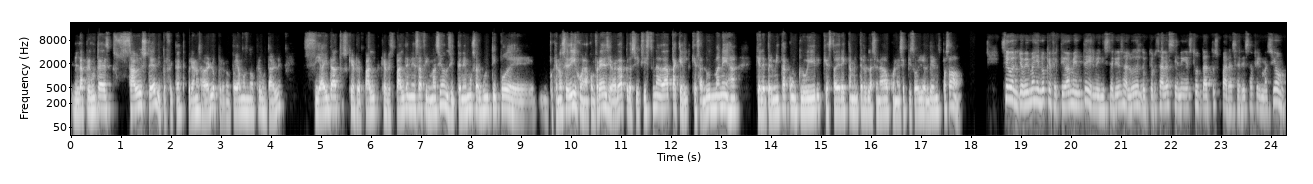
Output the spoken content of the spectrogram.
La pregunta es, ¿sabe usted, y perfectamente podríamos saberlo, pero no podíamos no preguntarle, si hay datos que, respalden esa afirmación, si tenemos algún tipo de, porque no se dijo en la conferencia, ¿verdad? Pero si existe una data que, que salud maneja que le permita concluir que está directamente relacionado con ese episodio del viernes pasado. Sí, bueno, yo me imagino que efectivamente el Ministerio de Salud, el doctor Salas, tienen estos datos para hacer esa afirmación.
